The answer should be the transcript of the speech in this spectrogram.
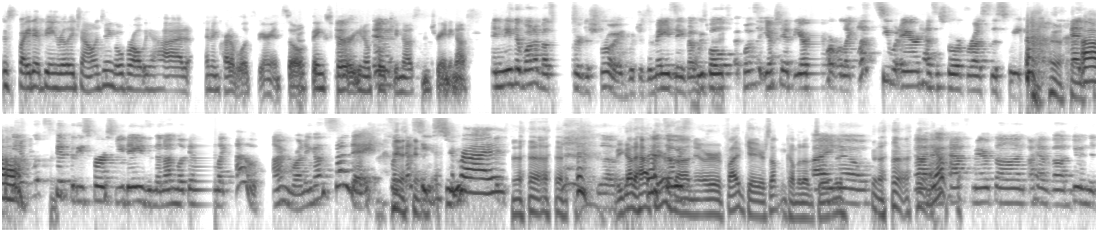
despite it being really challenging, overall we had an incredible experience. So thanks for, you know, coaching us and training us and neither one of us are destroyed, which is amazing. But That's we both, great. was it yesterday at the airport? We're like, let's see what Aaron has in store for us this week. and oh. you know, it looks good for these first few days, and then I'm looking like, oh, I'm running on Sunday. Like that seems surprise. so, we got a half marathon or 5K or something coming up. I know. uh, I yep. half marathon. I have um, doing the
